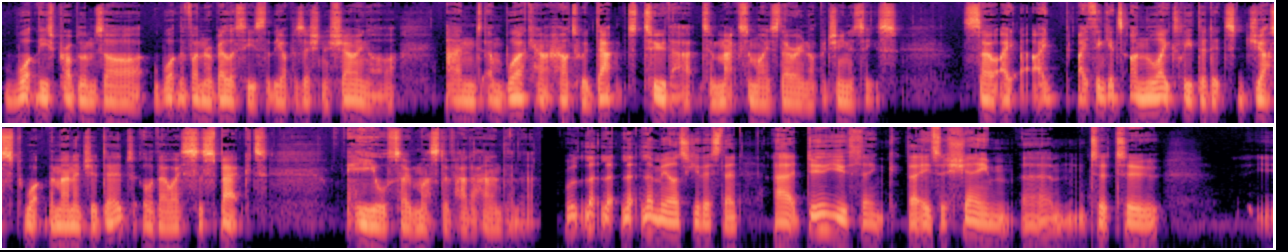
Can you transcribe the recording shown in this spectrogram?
what these problems are, what the vulnerabilities that the opposition is showing are, and and work out how to adapt to that to maximise their own opportunities. So I, I I think it's unlikely that it's just what the manager did, although I suspect he also must have had a hand in it. Well, let, let, let me ask you this then. Uh, do you think that it's a shame um, to to,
